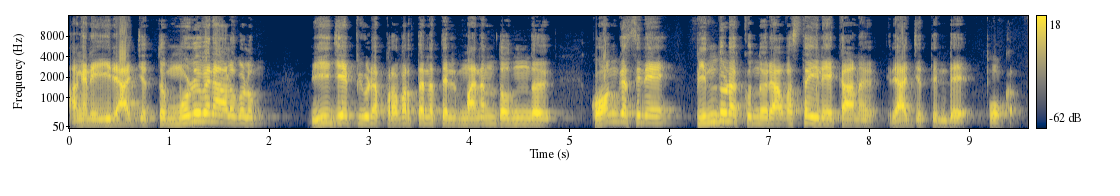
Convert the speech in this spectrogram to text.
അങ്ങനെ ഈ രാജ്യത്ത് മുഴുവൻ ആളുകളും ബി ജെ പിയുടെ പ്രവർത്തനത്തിൽ മനം തൊന്ന് കോൺഗ്രസിനെ പിന്തുണക്കുന്ന ഒരു അവസ്ഥയിലേക്കാണ് രാജ്യത്തിന്റെ പോക്ക്.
